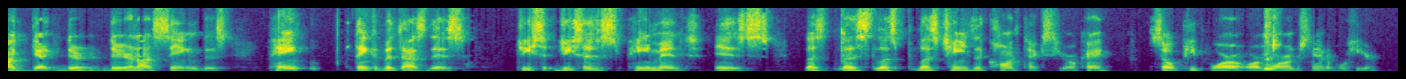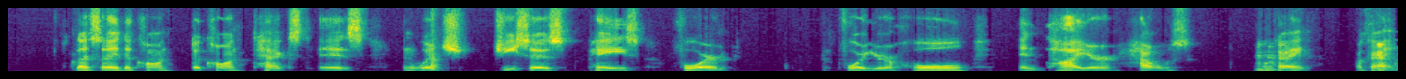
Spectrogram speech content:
not get they're they're not seeing this. Paying think of it as this. Jesus Jesus payment is let's let's let's let's change the context here, okay? So people are, are more understandable here. Let's say the con the context is in which Jesus pays for for your whole entire house. Mhm. Okay? Okay? Yeah.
